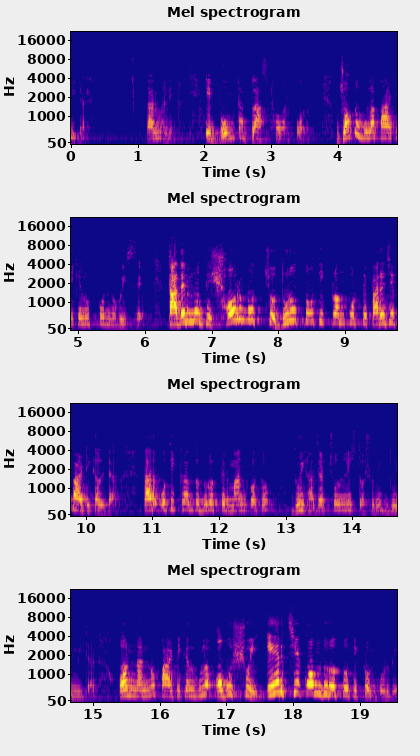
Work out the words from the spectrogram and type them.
মিটার। তার মানে এই বোমটা ব্লাস্ট হওয়ার পর যতগুলা পার্টিকেল উৎপন্ন হয়েছে তাদের মধ্যে সর্বোচ্চ দূরত্ব অতিক্রম করতে পারে যে পার্টিকেলটা তার অতিক্রান্ত দূরত্বের মান কত? দুই হাজার চল্লিশ দশমিক দুই মিটার। অন্যান্য পার্টিকেলগুলো অবশ্যই এর চেয়ে কম দূরত্ব অতিক্রম করবে।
